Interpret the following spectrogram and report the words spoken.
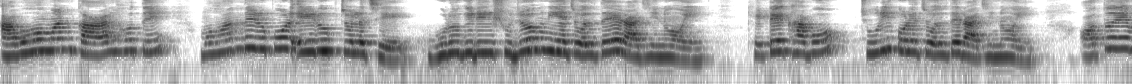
আবহমান কাল হতে মহানদের উপর এই রূপ চলেছে। গুরুগিরির সুযোগ নিয়ে চলতে রাজি নই। খেটে খাব, চুরি করে চলতে রাজি নই। অতএব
